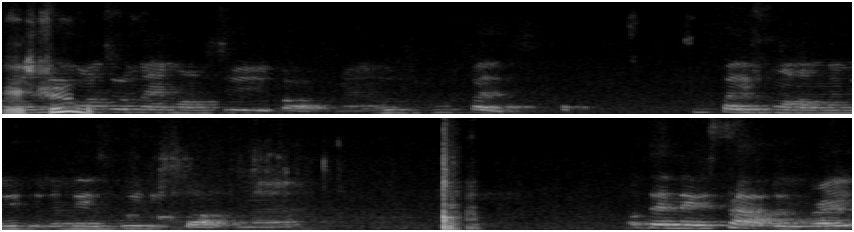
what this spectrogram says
That's true. What's your name on Cereal Box, man? Who, who face? Who face one on the, the next Wheaties box, man? What's that next topic, Ray?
